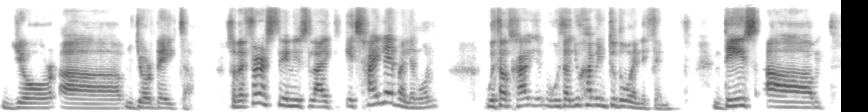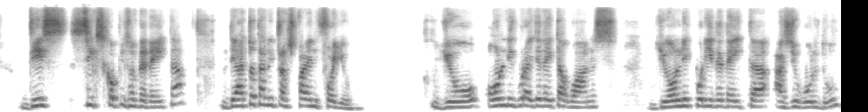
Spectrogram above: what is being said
your uh, your data. So the first thing is like it's highly available without without you having to do anything. These um, these six copies of the data they are totally transparent for you. You only write the data once. You only query the data as you will do,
